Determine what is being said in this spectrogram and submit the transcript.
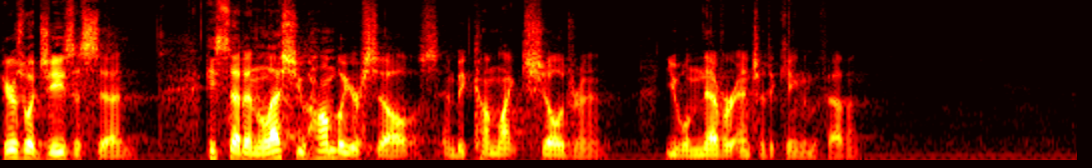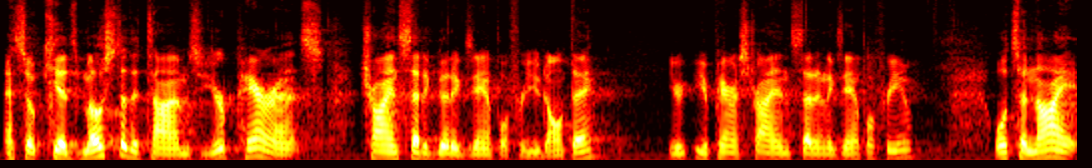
Here's what Jesus said He said, Unless you humble yourselves and become like children, you will never enter the kingdom of heaven. And so, kids, most of the times your parents try and set a good example for you, don't they? Your, your parents try and set an example for you? Well, tonight,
